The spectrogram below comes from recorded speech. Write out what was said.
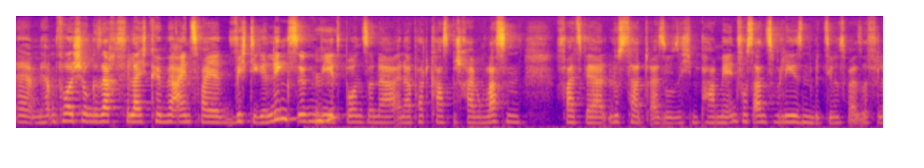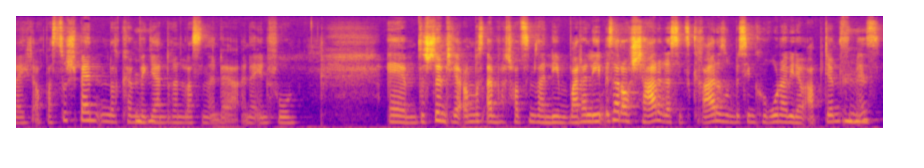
äh, wir haben vorhin schon gesagt, vielleicht können wir ein, zwei wichtige Links irgendwie mhm. jetzt bei uns in der, in der Podcast-Beschreibung lassen, falls wer Lust hat, also sich ein paar mehr Infos anzulesen, beziehungsweise vielleicht auch was zu spenden. Das können wir mhm. gerne drin lassen in der, in der Info. Ähm, das stimmt, man muss einfach trotzdem sein Leben weiterleben. Ist halt auch schade, dass jetzt gerade so ein bisschen Corona wieder Abdämpfen Mhm. ist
